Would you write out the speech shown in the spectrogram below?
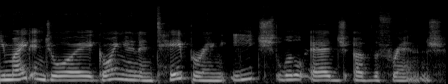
you might enjoy going in and tapering each little edge of the fringe.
